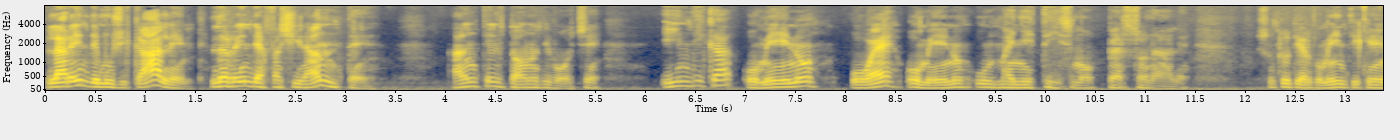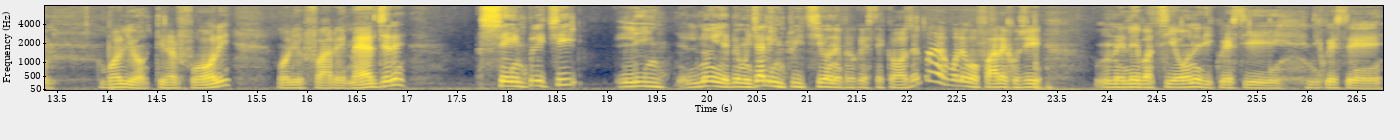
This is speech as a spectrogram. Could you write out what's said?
la rende musicale, la rende affascinante. Anche il tono di voce indica o meno o è o meno un magnetismo personale. Sono tutti argomenti che voglio tirar fuori voglio fare emergere, semplici, noi abbiamo già l'intuizione per queste cose, ma volevo fare così un'elevazione di, questi, di queste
